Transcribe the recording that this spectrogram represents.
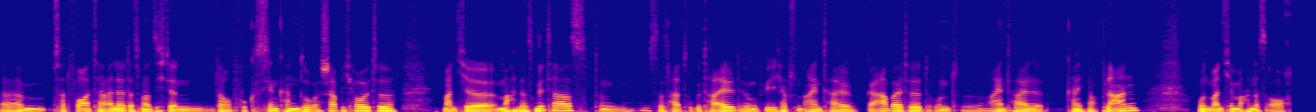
Ähm, es hat Vorteile, dass man sich dann darauf fokussieren kann, so was schaffe ich heute. Manche machen das mittags, dann ist das halt so geteilt. Irgendwie, ich habe schon einen Teil gearbeitet und äh, einen Teil kann ich noch planen. Und manche machen das auch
